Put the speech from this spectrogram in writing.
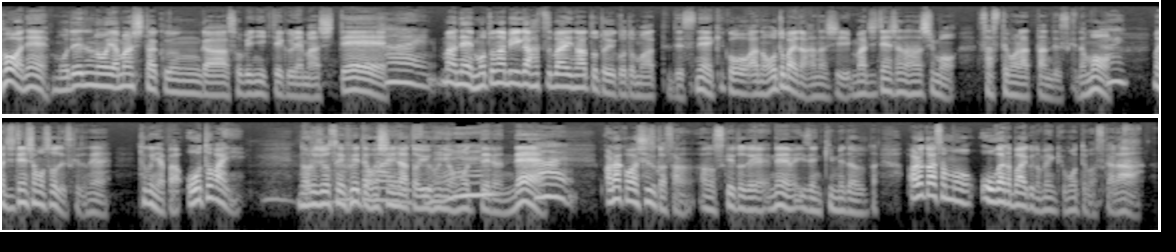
今日はね、モデルの山下くんが遊びに来てくれまして、はい。まあね、元ナビが発売の後ということもあってですね、結構あの、オートバイの話、まあ自転車の話もさせてもらったんですけども、はいまあ自転車もそうですけどね、特にやっぱオートバイに乗る女性増えてほしいなというふうに思ってるんで、はい。荒川静香さん、あの、スケートでね、以前金メダルを取った。荒川さんも大型バイクの免許を持ってますから、か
